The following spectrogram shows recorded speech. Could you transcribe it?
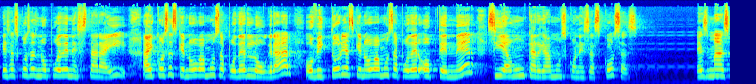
esas cosas no pueden estar ahí. Hay cosas que no vamos a poder lograr o victorias que no vamos a poder obtener si aún cargamos con esas cosas. Es más,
